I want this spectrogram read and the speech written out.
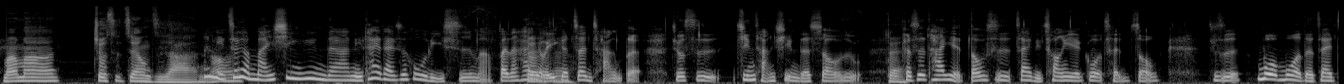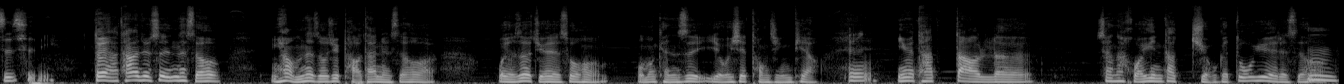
妈妈。就是这样子啊，那你这个蛮幸运的啊！你太太是护理师嘛，本来还有一个正常的，就是经常性的收入。对，可是她也都是在你创业过程中，就是默默的在支持你。对啊，他就是那时候，你看我们那时候去跑单的时候啊，我有时候觉得说，我们可能是有一些同情票，嗯，因为她到了像她怀孕到九个多月的时候，嗯，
